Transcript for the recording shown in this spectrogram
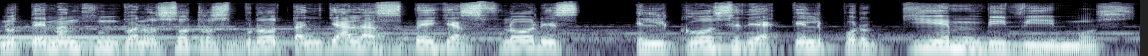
No teman junto a nosotros brotan ya las bellas flores, el goce de aquel por quien vivimos.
